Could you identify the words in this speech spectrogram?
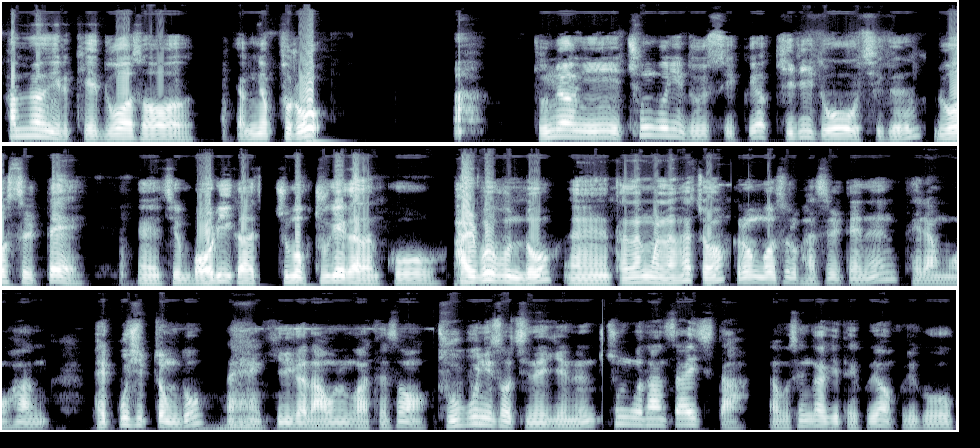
한 명이 이렇게 누워서 양옆으로 두 명이 충분히 누울 수 있고요. 길이도 지금 누웠을 때 예, 지금 머리가 주먹 두 개가 남고 발 부분도 예, 달랑말랑하죠. 그런 것으로 봤을 때는 대략 뭐 한 190 정도 예, 길이가 나오는 것 같아서 두 분이서 지내기에는 충분한 사이즈다 라고 생각이 되고요. 그리고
